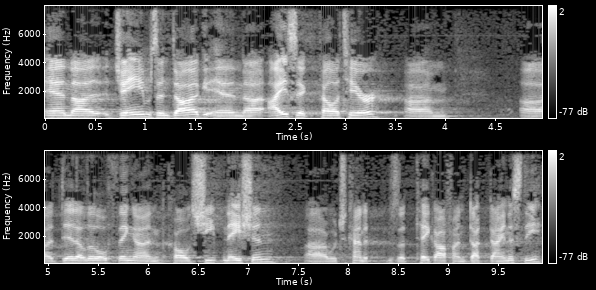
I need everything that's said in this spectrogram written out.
and uh, James and Doug and uh, Isaac Pelletier um, uh, did a little thing on called Sheep Nation, uh, which kind of was a takeoff on Duck Dynasty,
